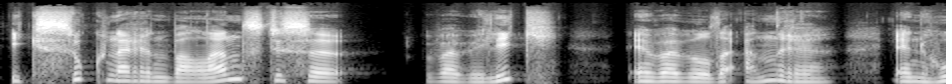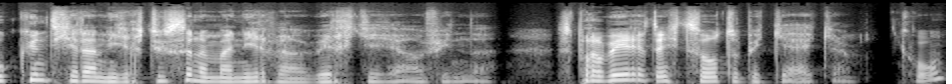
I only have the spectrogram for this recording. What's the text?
ik zoek naar een balans tussen wat wil ik en wat wil de andere. En hoe kun je dan hiertussen een manier van werken gaan vinden. Dus probeer het echt zo te bekijken. Goed?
